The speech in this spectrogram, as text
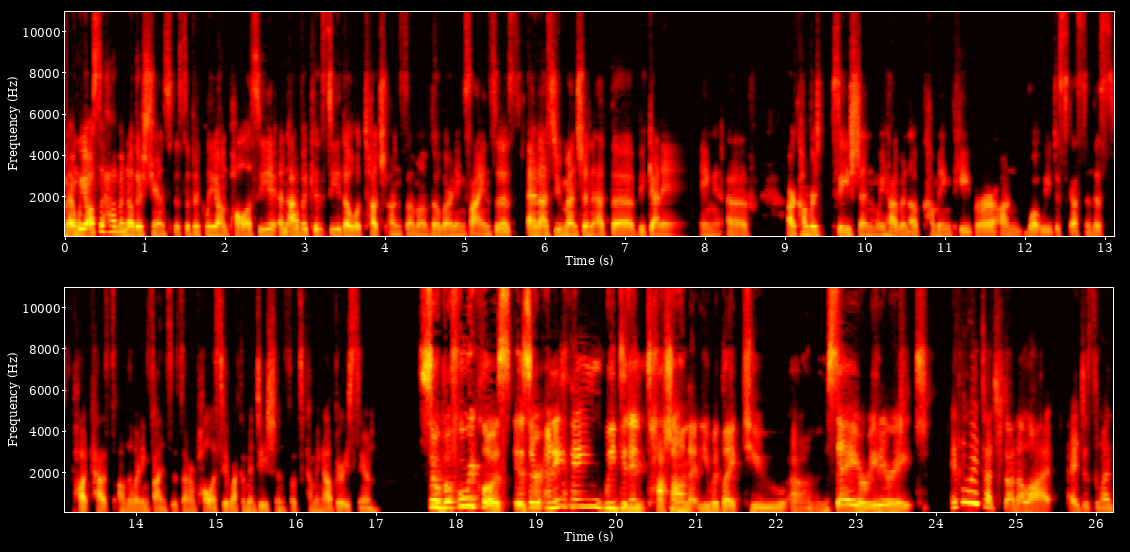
And we also have another strand specifically on policy and advocacy that will touch on some of the learning sciences. And as you mentioned at the beginning of our conversation, we have an upcoming paper on what we discussed in this podcast on the learning sciences and our policy recommendations that's coming out very soon. So, before we close, is there anything we didn't touch on that you would like to um, say or reiterate? I think we touched on a lot. I just want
